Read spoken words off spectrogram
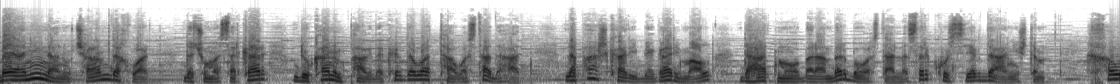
بەیانی نان و چام دەخوارد دەچوومە سەرکار دوکانم پاک دەکردەوە تاوەستا دەهات لە پاش کاری بێگاری ماڵ دەهاتمەوە بەرامبەر بەوەستا لەسەر کورسیەک دانیشتم خەو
